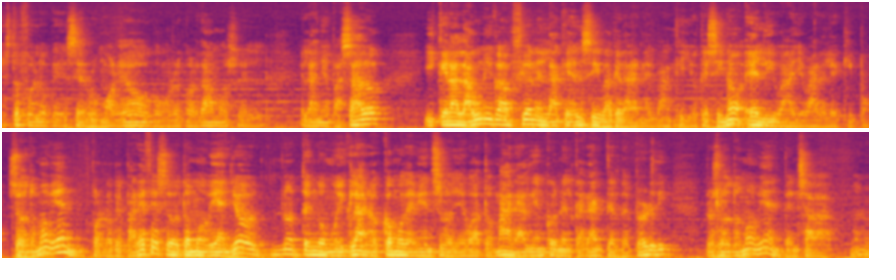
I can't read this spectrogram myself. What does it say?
Esto fue lo que se rumoreó, como recordamos, el, año pasado y que era la única opción en la que él se iba a quedar en el banquillo, que si no, él iba a llevar el equipo. Se lo tomó bien, por lo que parece, se lo tomó bien. Yo no tengo muy claro cómo de bien se lo llegó a tomar alguien con el carácter de Purdy, pero se lo tomó bien. Pensaba, bueno,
